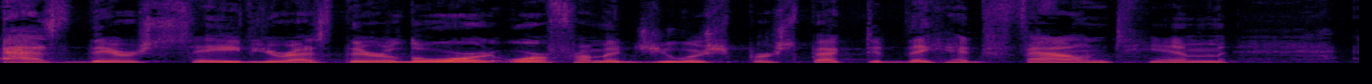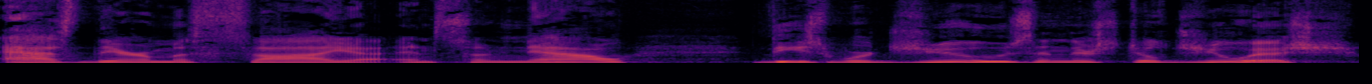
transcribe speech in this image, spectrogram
as their Savior, as their Lord, or from a Jewish perspective, they had found him as their Messiah. And so now these were Jews, and they're still Jewish,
